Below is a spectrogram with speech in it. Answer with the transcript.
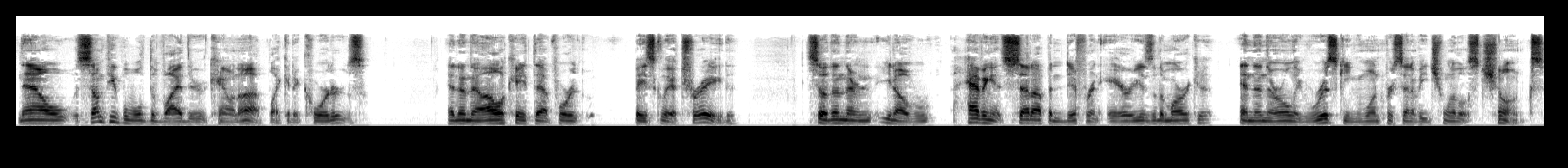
Now, some people will divide their account up like into quarters, and then they'll allocate that for basically a trade. So then they're, you know, having it set up in different areas of the market, and then they're only risking 1% of each one of those chunks.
